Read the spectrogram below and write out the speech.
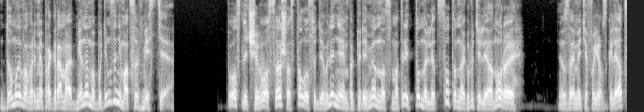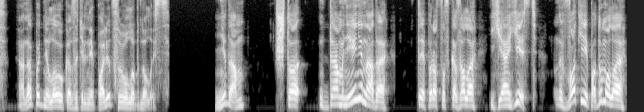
Думаю, во время программы обмена мы будем заниматься вместе». После чего Саша стала с удивлением попеременно смотреть то на лицо, то на грудь Элеоноры, Заметив её взгляд, она подняла указательный палец и улыбнулась. «Не дам». «Что? Да мне не надо! Ты просто сказала «я есть». Вот я и подумала...»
